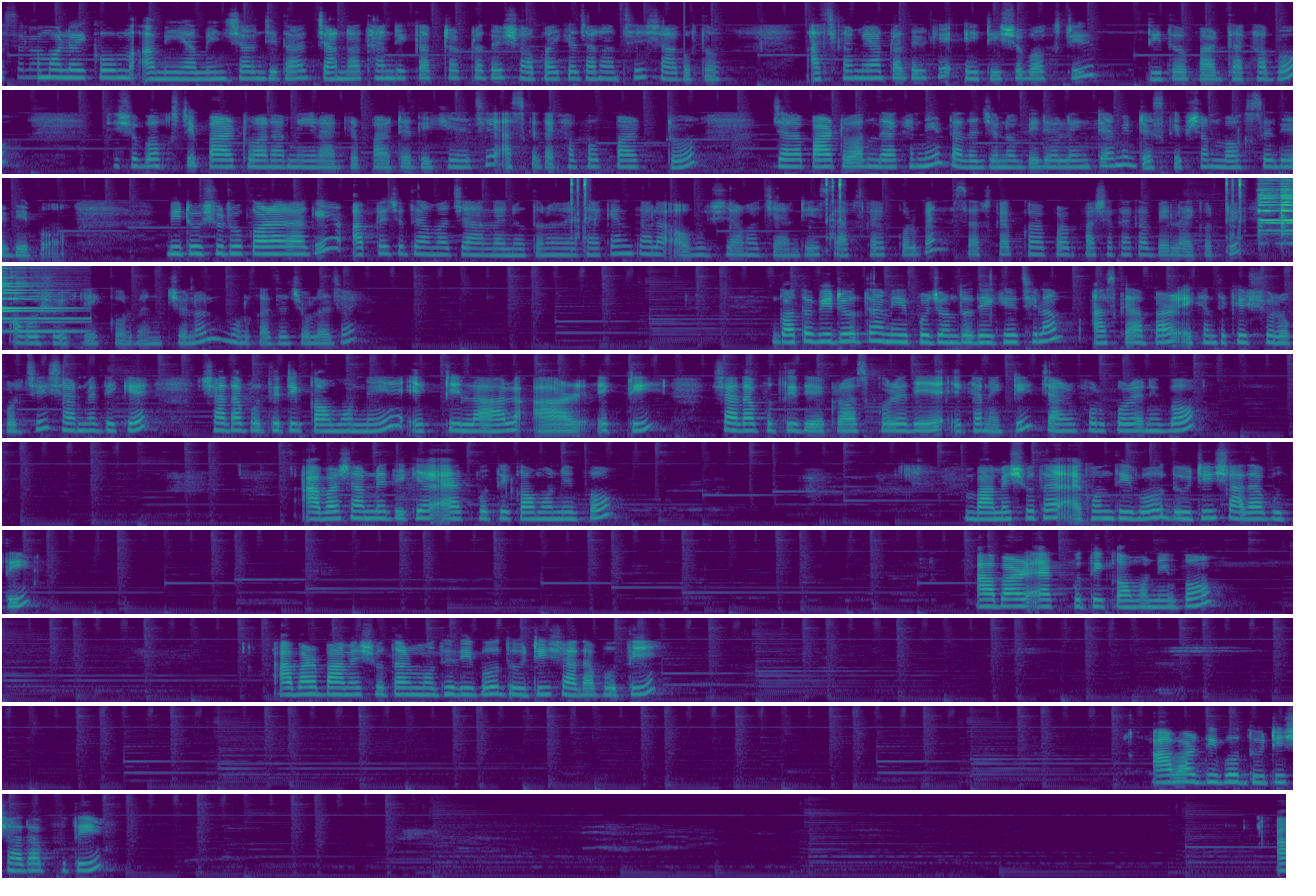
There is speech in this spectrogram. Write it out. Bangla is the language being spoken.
আসসালামু আলাইকুম, আমি আমিন সঞ্জিতা জান্নাত হ্যান্ডিক্রাফট আপনাদের সবাইকে জানাচ্ছি স্বাগত। আজকে আমি আপনাদেরকে এই টিস্যু বক্সটি দ্বিতীয় পার্ট দেখাবো। টিস্যু বক্সটি পার্ট ওয়ান আমি এর আগের পার্টে দেখিয়েছি, আজকে দেখাবো পার্ট টু। যারা পার্ট ওয়ান দেখেনি তাদের জন্য ভিডিও লিঙ্কটি আমি ডেসক্রিপশন বক্সে দিয়ে দিব। ভিডিও শুরু করার আগে আপনি যদি আমার চ্যানেলে নতুন হয়ে থাকেন, তাহলে অবশ্যই আমার চ্যানেলটি সাবস্ক্রাইব করবেন। সাবস্ক্রাইব করার পর পাশে থাকা বেল আইকনটি অবশ্যই ক্লিক করবেন। চলুন, মূল কাজে চলে যাই। গত ভিডিওতে আমি এই পর্যন্ত দেখিয়েছিলাম। আজকে আবার এখান থেকে শুরু করছি। সামনের দিকে সাদা পুঁতিটি কমন নিয়ে একটি লাল আর একটি সাদা পুঁতি দিয়ে ক্রস করে দিয়ে এখানে একটি চার ফুল করে নিব। আবার সামনের দিকে এক পুঁতি কমন নিব। বামে সুতা এখন দিব দুইটি সাদা পুঁতি। আবার এক পুঁতি কম নিব। আবার বামে সুতার মধ্যে দিব দুইটি সাদা পুঁতি। আবার দিব দুইটি সাদা পুঁতি।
